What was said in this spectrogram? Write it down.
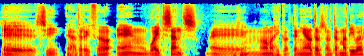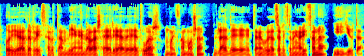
Eh, sí, aterrizó en White Sands, eh, en Nuevo México. Tenía otras alternativas, podía aterrizar también en la base aérea de Edwards, muy famosa, la de también podía aterrizar en Arizona y Utah.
